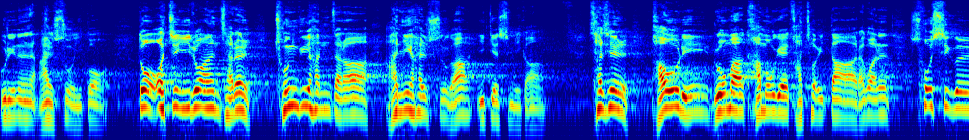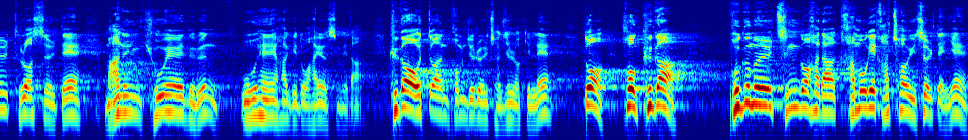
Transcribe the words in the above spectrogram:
우리는 알 수 있고 또 어찌 이러한 자를 존귀한 자라 아니할 수가 있겠습니까? 사실 바울이 로마 감옥에 갇혀 있다라고 하는 소식을 들었을 때 많은 교회들은 오해하기도 하였습니다. 그가 어떠한 범죄를 저질렀길래 또 혹 그가 복음을 증거하다 감옥에 갇혀 있을 때에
